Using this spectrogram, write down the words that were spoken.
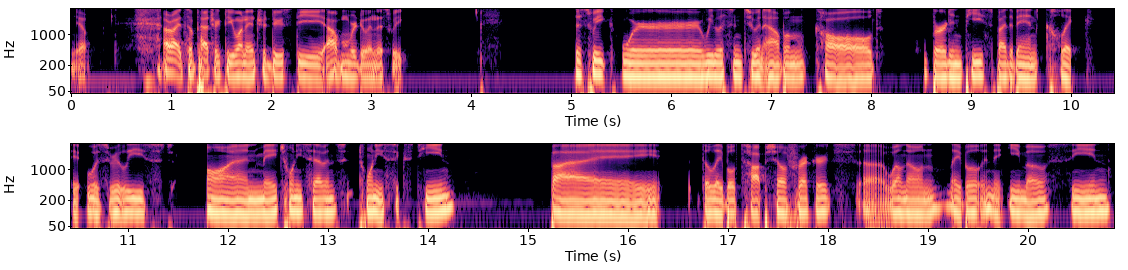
Yep. All right. So, Patrick, do you want to introduce the album we're doing this week? This week, we're, we listened to an album called Burden Piece by the band Clique. It was released on May 27th, 2016 by the label Top Shelf Records, a well known label in the emo scene.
